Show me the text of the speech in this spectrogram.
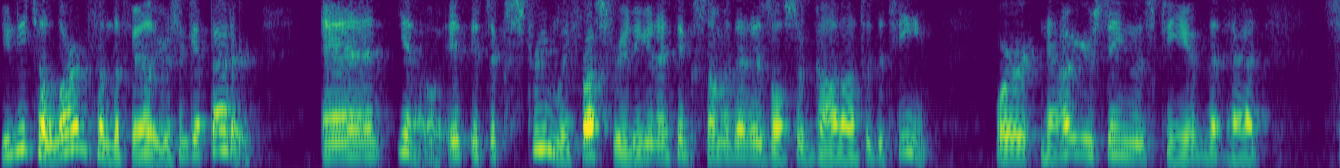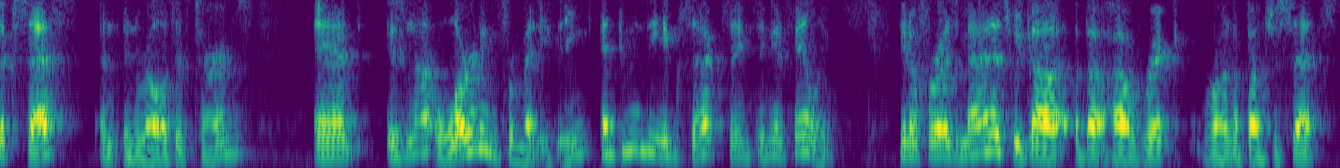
you need to learn from the failures and get better. And, you know, it, it's extremely frustrating. And I think some of that has also gone onto the team, where now you're seeing this team that had success in, in relative terms and is not learning from anything and doing the exact same thing and failing. You know, for as mad as we got about how Rick run a bunch of sets,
